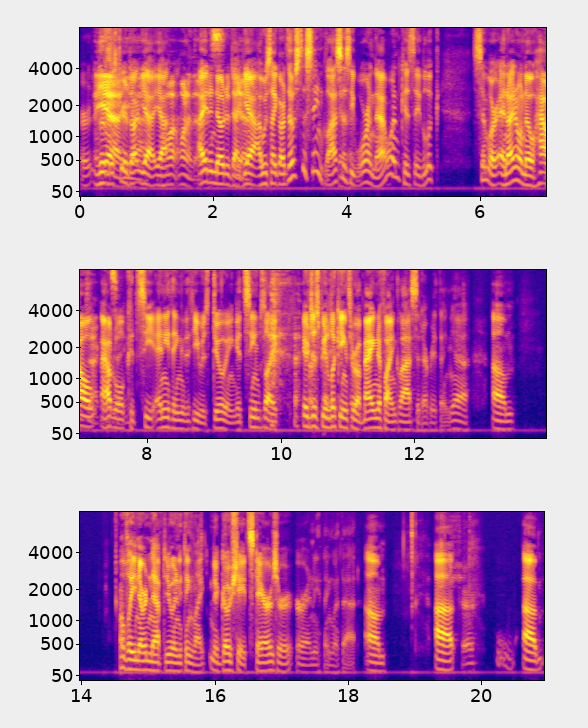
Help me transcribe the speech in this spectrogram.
Or the Yeah, Mystery of Doc- yeah. yeah, yeah. One- one of I had a note of that. Yeah. Yeah. I was like, are those the same glasses Yeah. he wore in that one? Because they look similar. And I don't know how Exactly could see anything that he was doing. It seems like it would just be looking through a magnifying glass at everything. Yeah. Um, hopefully, he never didn't have to do anything like negotiate stairs or, or anything with that. Um, uh, Sure. um,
